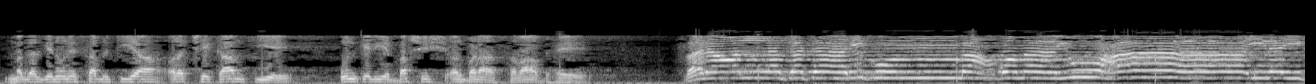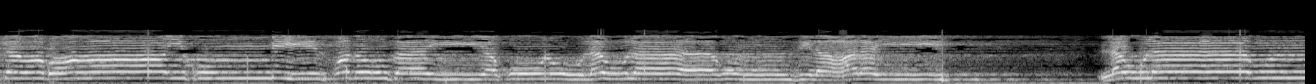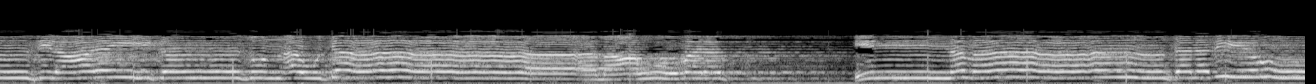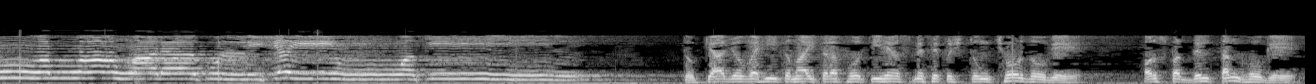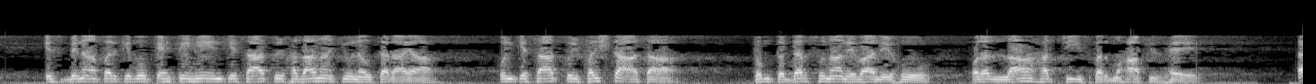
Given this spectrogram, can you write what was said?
مگر جنہوں نے صبر کیا اور اچھے کام کیے، ان کے لیے بخشش اور بڑا ثواب ہے۔ فَلَعَلَّكَ تَارِكٌ بَعْضَ مَا يُوحَى إِلَيْكَ وَضَائِقٌ بِهِ صَدْرُكَ أَن يَقُولُوا لَوْلَا أُنزِلَ عَلَيْهِ لَوْلَا أُنزِلَ عَلَيْهِ كَنزٌ أَوْ جَاءَ مَعَهُ مَلَكٌ إِنَّمَا نذير والله على كل شيء وكيل تو کیا جو وہی تمہاری طرف ہوتی ہے اس میں سے کچھ تم چھوڑ دو گے اور اس پر دل تنگ ہوگے اس بنا پر کہ وہ کہتے ہیں ان کے ساتھ کوئی خزانہ کیوں نہ اتر آیا؟ ان کے ساتھ کوئی فرشتہ آتا؟ تم تو ڈر سنانے والے ہو اور اللہ ہر چیز پر محافظ ہے۔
